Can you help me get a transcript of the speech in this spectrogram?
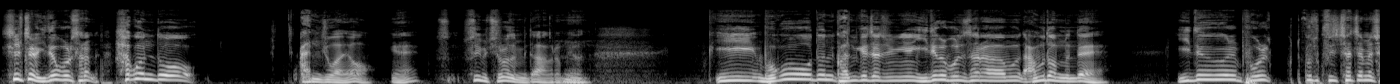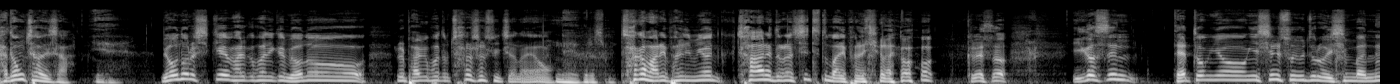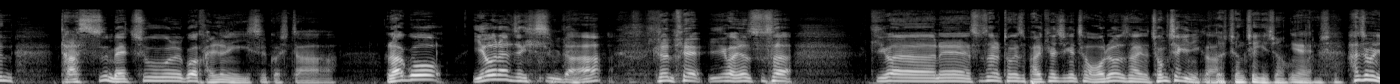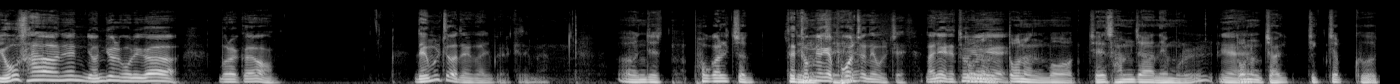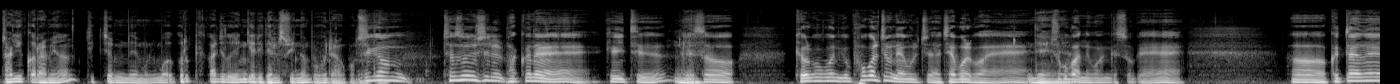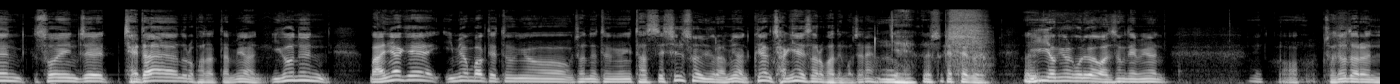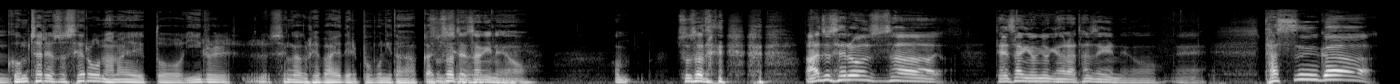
실제로 이득을 볼 사람, 학원도 안 좋아요. 예. 수, 수입이 줄어듭니다. 그러면. 음. 이 모든 관계자 중에 이득을 본 사람은 아무도 없는데 이득을 볼 곳을 굳이 찾자면 자동차 회사. 예. 면허를 쉽게 발급하니까 면허를 발급하면 차를 살 수 있잖아요. 네, 그렇습니다. 차가 많이 팔리면 차 안에 들어간 시트도 많이 팔리잖아요. 그래서 이것은 대통령이 실소유주로 의심받는 다스 매출과 관련이 있을 것이다. 라고 예언한 적이 있습니다. 그런데 이게 과연 수사 기관의 수사를 통해서 밝혀지긴 참 어려운 사안이다. 정책이니까. 정책이죠. 예. 하지만 요 사안은 연결고리가 뭐랄까요. 뇌물죄가 되는 거 아닙니까? 이렇게 되면. 어, 이제 포괄적 대통령의 뇌물죄. 포괄적 뇌물죄. 만약에 대통령의 또는, 또는 뭐 제3자 뇌물 예. 또는 자기 직접 그 자기 거라면 직접 뇌물 뭐 그렇게까지도 연결이 될 수 있는 부분이라고 봅니다. 지금 최순실 박근혜 게이트에서 네. 결국은 그 포괄적 뇌물죄 재벌과의 네. 주고받는 관계 속에 어 그때는 소위 이제 재단으로 받았다면 이거는 만약에 이명박 대통령 전 대통령이 다스의 실소유주라면 그냥 자기 회사로 받은 거잖아요. 네, 그래서 혜택을 이 연결고리가 완성되면 어, 전혀 다른 검찰에서 새로운 하나의 또 일을 생각을 해봐야 될 부분이다까지 수사 대상이네요. 어, 수사 대 아주 새로운 수사 대상 영역이 하나 탄생했네요. 네. 다스가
